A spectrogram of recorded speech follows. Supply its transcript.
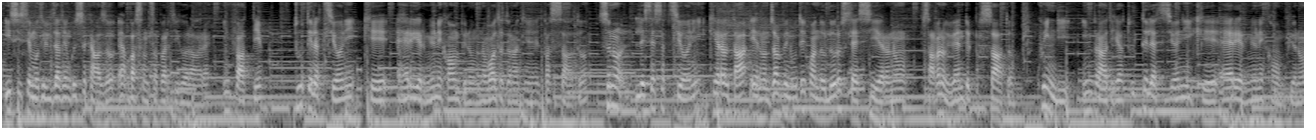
Il sistema utilizzato in questo caso è abbastanza particolare. Infatti, tutte le azioni che Harry e Hermione compiono una volta tornati nel passato sono le stesse azioni che in realtà erano già avvenute quando loro stessi erano, stavano vivendo il passato. Quindi, in pratica, tutte le azioni che Harry e Hermione compiono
